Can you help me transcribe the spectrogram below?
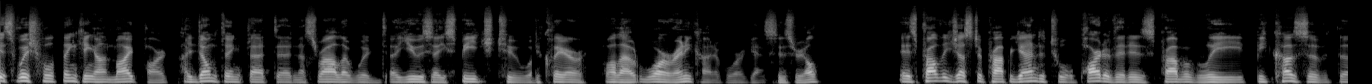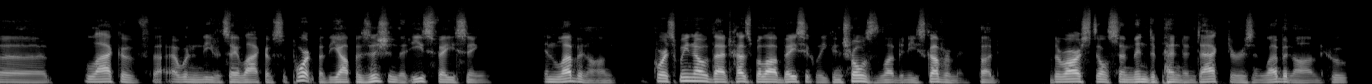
it's wishful thinking on my part. I don't think that uh, Nasrallah would uh, use a speech to declare all out war or any kind of war against Israel. It's probably just a propaganda tool. Part of it is probably because of the lack of, I wouldn't even say lack of support, but the opposition that he's facing in Lebanon. Of course, we know that Hezbollah basically controls the Lebanese government, but there are still some independent actors in Lebanon who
